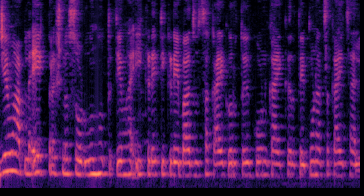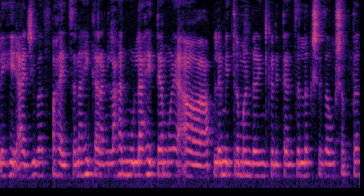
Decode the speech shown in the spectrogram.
जेव्हा आपला एक प्रश्न सोडवून होतो तेव्हा इकडे तिकडे बाजूचा काय करतोय कोण काय करतोय कोणाचं काय चाललंय हे अजिबात पाहायचं नाही. कारण लहान मुलं आहेत त्यामुळे आपल्या मित्रमंडळींकडे त्यांचं लक्ष जाऊ शकतं.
